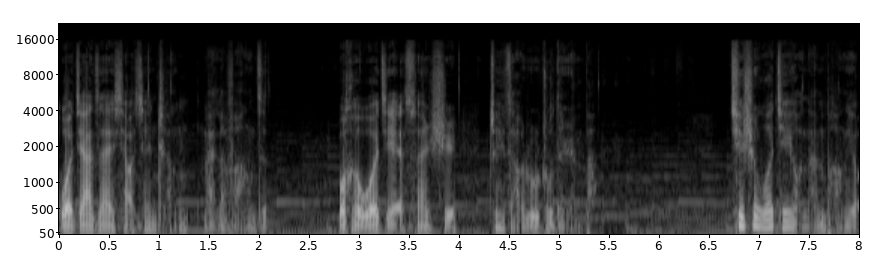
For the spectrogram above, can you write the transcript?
我家在小县城买了房子，我和我姐算是最早入住的人吧。其实我姐有男朋友，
